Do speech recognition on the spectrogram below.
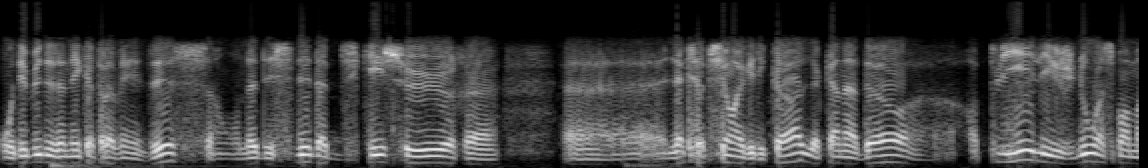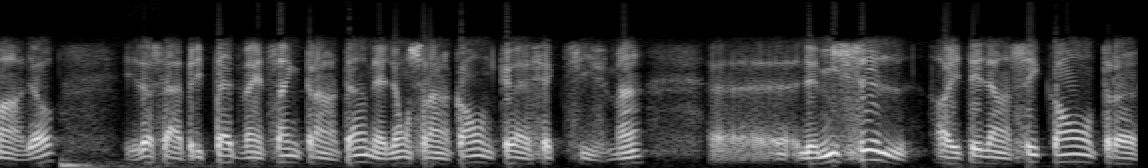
au début des années 90. On a décidé d'abdiquer sur euh, euh, l'exception agricole. Le Canada a plié les genoux à ce moment-là. Et là, ça a pris peut-être 25-30 ans, mais là, on se rend compte qu'effectivement, le missile a été lancé contre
